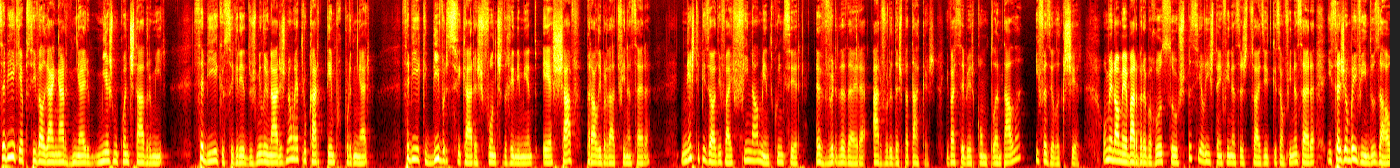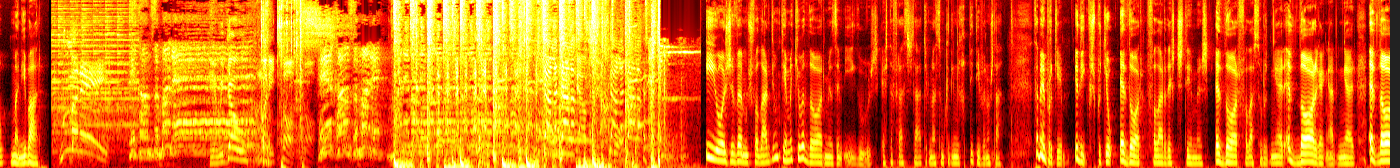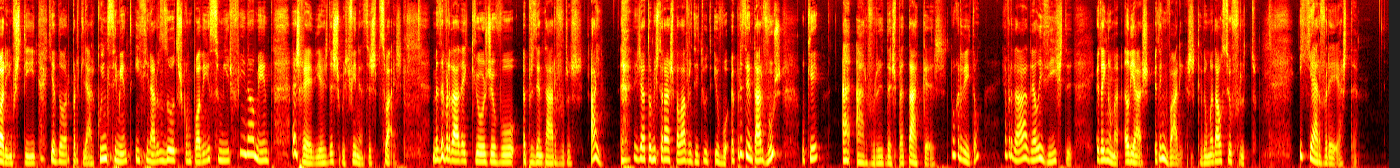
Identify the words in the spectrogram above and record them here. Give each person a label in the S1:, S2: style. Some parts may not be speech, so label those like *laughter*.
S1: Sabia que é possível ganhar dinheiro mesmo quando está a dormir? Sabia que o segredo dos milionários não é trocar tempo por dinheiro? Sabia que diversificar as fontes de rendimento é a chave para a liberdade financeira? Neste episódio vai finalmente conhecer a verdadeira árvore das patacas e vai saber como plantá-la e fazê-la crescer. O meu nome é Bárbara Barroso, sou especialista em finanças pessoais e educação financeira e sejam bem-vindos ao Money Bar.
S2: Here
S3: we go. Money talk.
S1: E hoje vamos falar de um tema que eu adoro, meus amigos. Esta frase está a tornar-se um bocadinho repetitiva, não está? Sabem porquê? Eu digo-vos porque eu adoro falar destes temas, adoro falar sobre dinheiro, adoro ganhar dinheiro, adoro investir e adoro partilhar conhecimento e ensinar os outros como podem assumir finalmente as rédeas das suas finanças pessoais. Mas a verdade é que hoje eu vou apresentar-vos. Ai, *laughs* já estou a misturar as palavras e tudo. Eu vou apresentar-vos o quê? A árvore das patacas. Não acreditam? É verdade, ela existe. Eu tenho uma, aliás, eu tenho várias, cada uma dá o seu fruto. E que árvore é esta?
